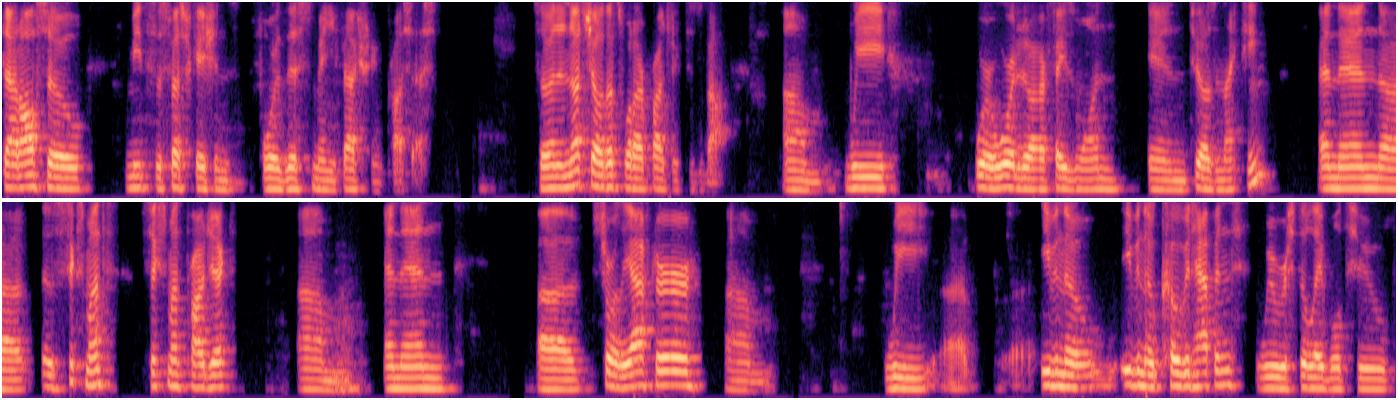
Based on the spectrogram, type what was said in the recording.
that also meets the specifications for this manufacturing process. So, in a nutshell, that's what our project is about. Um, we were awarded our phase one in 2019, and then uh, it was a six month six month project, um, and then uh, shortly after, um, we uh, even though even though COVID happened, we were still able to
